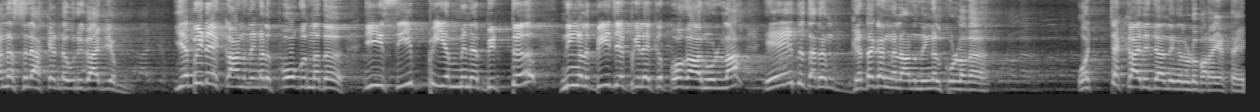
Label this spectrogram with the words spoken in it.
മനസ്സിലാക്കേണ്ട ഒരു കാര്യം. എവിടേക്കാണ് നിങ്ങൾ പോകുന്നത്? ഈ സി പി എമ്മിനെ വിട്ട് നിങ്ങൾ ബി ജെ പിയിലേക്ക് പോകാനുള്ള ഏത് തരം ഘടകങ്ങളാണ് നിങ്ങൾക്കുള്ളത്? ഒറ്റ കാര്യം ഞാൻ നിങ്ങളോട് പറയട്ടെ.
